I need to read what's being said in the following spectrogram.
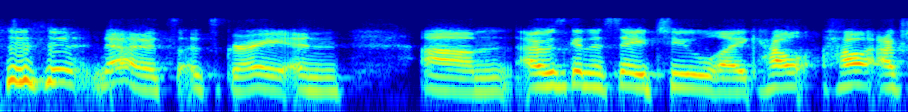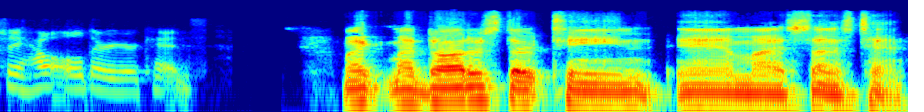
no, it's it's great. And um, I was gonna say too, like how how actually how old are your kids? My my daughter's 13 and my son is 10.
